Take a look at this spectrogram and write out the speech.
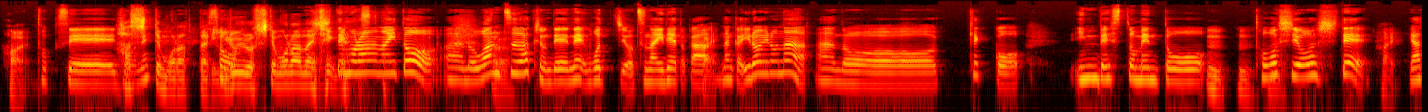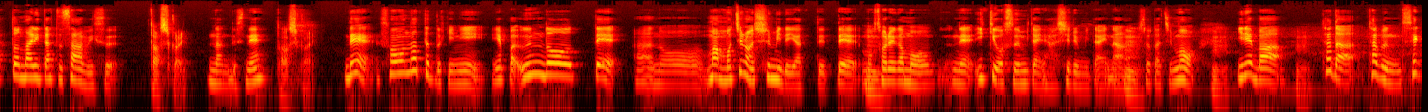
はい。特性上ね走っ。てもらったり、いろいろしてもらわないといけない。してもらわないと、あの、ワンツーアクションでね、ウォッチをつないでとか、はいなんかいろいろな、あのー結構、インベストメントを、うん、うん。投資をして、はい。やっと成り立つサービス確かに。なんですね。確かに。で、そうなった時に、やっぱ運動って、あの、まあもちろん趣味でやってて、もうそれがもうね、息を吸うみたいに走るみたいな人たちもうん。いれば、うんただ多分せ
